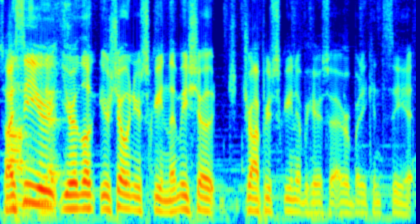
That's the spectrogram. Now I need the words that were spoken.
So I see um, you're you're look you're showing your screen. Let me show drop your screen over here so everybody can see it.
